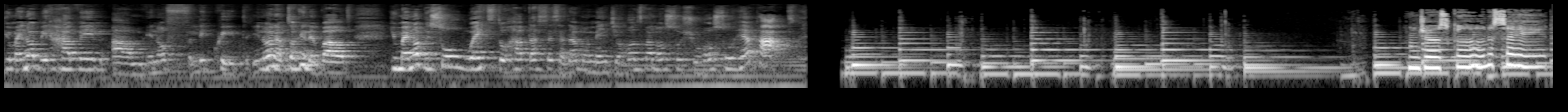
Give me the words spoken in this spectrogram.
you might not be having um, enough liquid. You know what I'm talking about? You might not be so wet to have that sex at that moment. Your husband also should also help out. I'm just gonna say it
